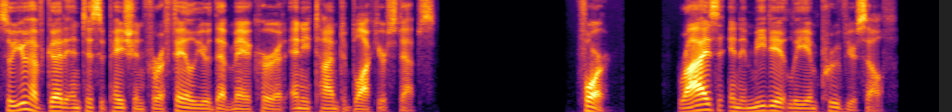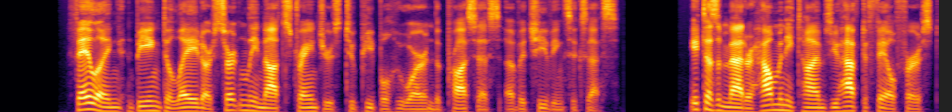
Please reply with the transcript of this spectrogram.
so you have good anticipation for a failure that may occur at any time to block your steps. 4. Rise and immediately improve yourself. Failing and being delayed are certainly not strangers to people who are in the process of achieving success. It doesn't matter how many times you have to fail first,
